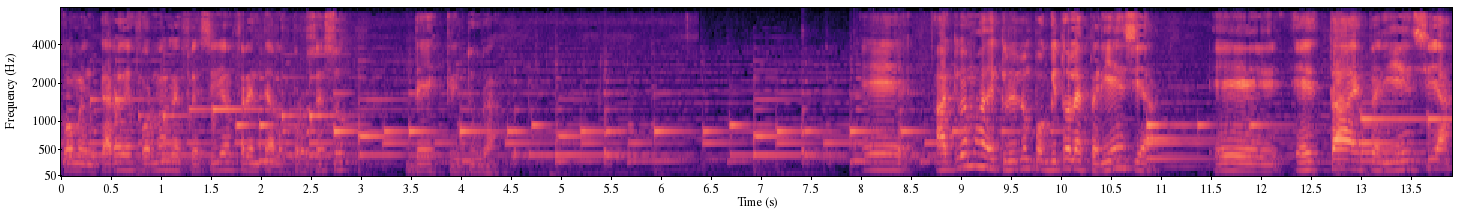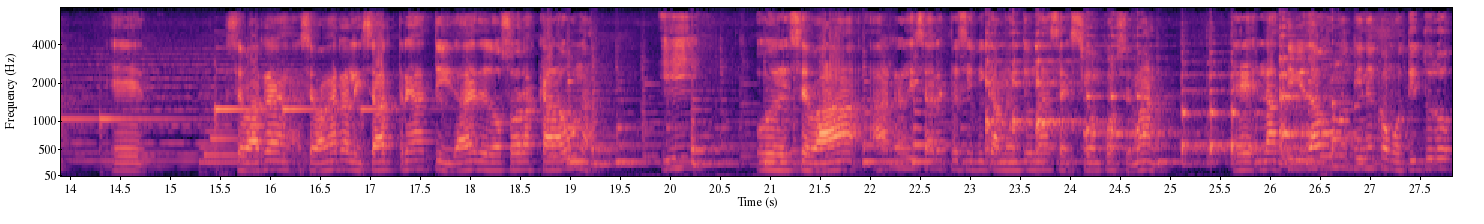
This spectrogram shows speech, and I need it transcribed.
comentarios de forma reflexiva frente a los procesos de escritura. Eh, aquí vamos a describirle un poquito la experiencia. Eh, esta experiencia eh, se, va se, van a realizar tres actividades de dos horas cada una y se va a realizar específicamente una sección por semana. la actividad 1 tiene como título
